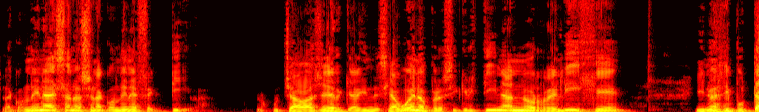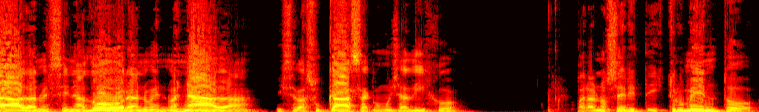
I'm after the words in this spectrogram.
La condena esa no es una condena efectiva. Lo escuchaba ayer que alguien decía, bueno, pero si Cristina no reelige y no es diputada, no es senadora, no es, no es nada, y se va a su casa, como ella dijo, para no ser este instrumento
